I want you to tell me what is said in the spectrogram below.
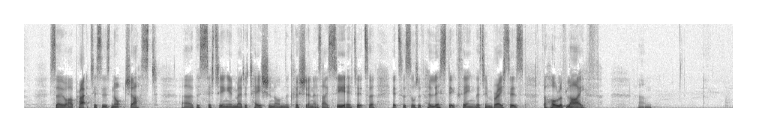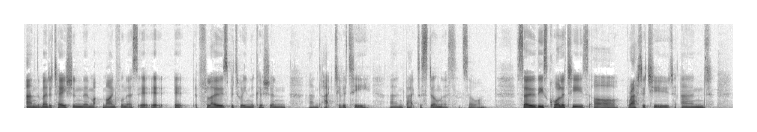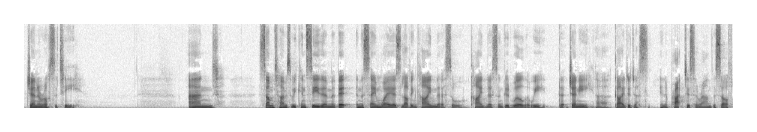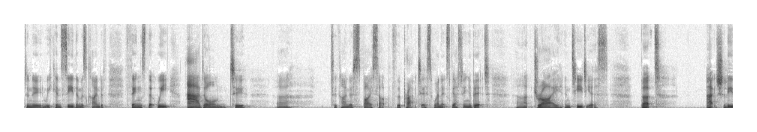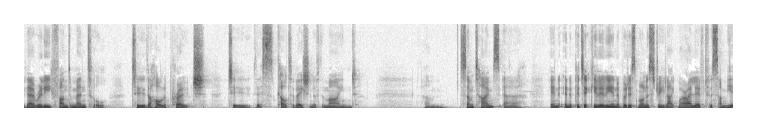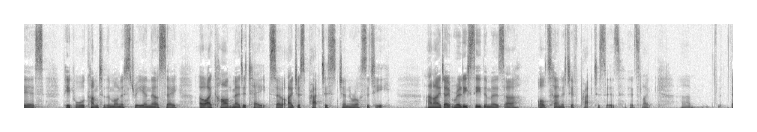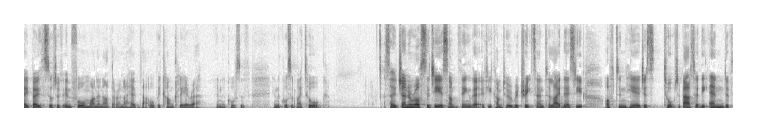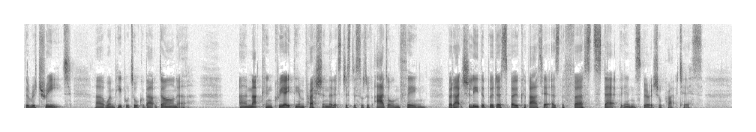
So, our practice is not just uh, the sitting in meditation on the cushion as I see it. It's a, it's a sort of holistic thing that embraces the whole of life. Um, and the meditation, the mindfulness, it, it, it flows between the cushion and activity and back to stillness and so on. So these qualities are gratitude and generosity. And sometimes we can see them a bit in the same way as loving kindness or kindness and goodwill that we that Jenny uh, guided us in a practice around this afternoon. We can see them as kind of things that we add on to uh, to kind of spice up the practice when it's getting a bit uh, dry and tedious. But actually, they're really fundamental to the whole approach to this cultivation of the mind. Um, sometimes, uh, in, in a, particularly in a Buddhist monastery, like where I lived for some years, people will come to the monastery and they'll say, Oh, I can't meditate, so I just practice generosity. And I don't really see them as uh, alternative practices. It's like um, they both sort of inform one another, and I hope that will become clearer in the course of in the course of my talk. So generosity is something that if you come to a retreat center like this, you often hear just talked about at the end of the retreat uh, when people talk about dana. And that can create the impression that it's just a sort of add on thing. But actually, the Buddha spoke about it as the first step in spiritual practice.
